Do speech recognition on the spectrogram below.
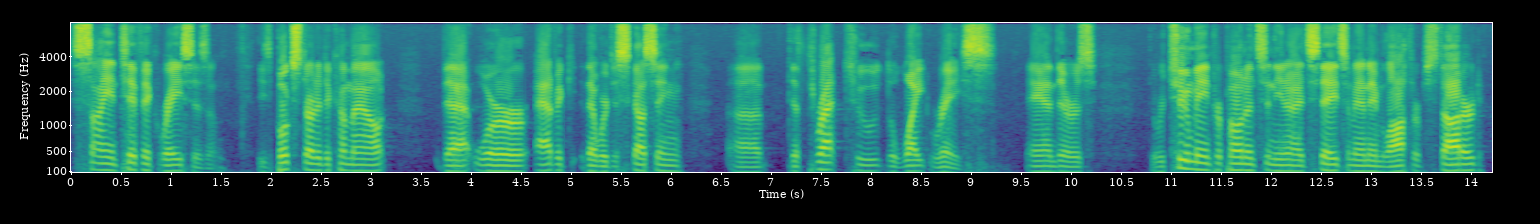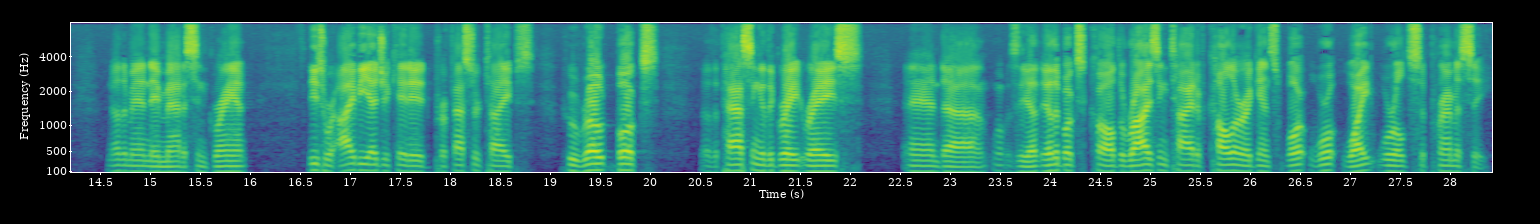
scientific racism. These books started to come out that were advoc- that were discussing uh, the threat to the white race. And there's there were two main proponents in the United States: a man named Lothrop Stoddard, another man named Madison Grant. These were Ivy-educated professor types who wrote books, uh, "The Passing of the Great Race," and uh, what was the other, the other books called "The Rising Tide of Color Against White World Supremacy."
